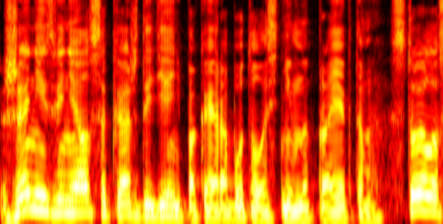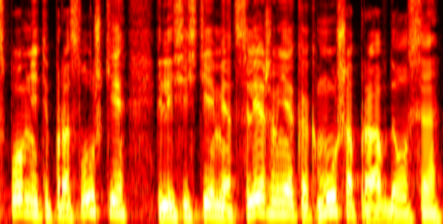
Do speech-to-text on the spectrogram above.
Женя извинялся каждый день, пока я работала с ним над проектом. Стоило вспомнить о прослушке или системе отслеживания, как муж оправдывался.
